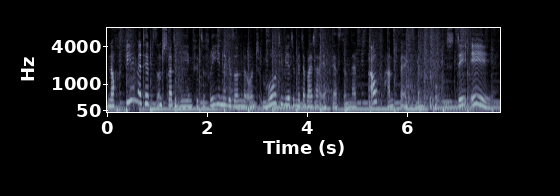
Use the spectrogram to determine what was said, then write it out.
Noch viel mehr Tipps und Strategien für zufriedene, gesunde und motivierte Mitarbeiter erfährst du im Netz auf handwerksmensch.de.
